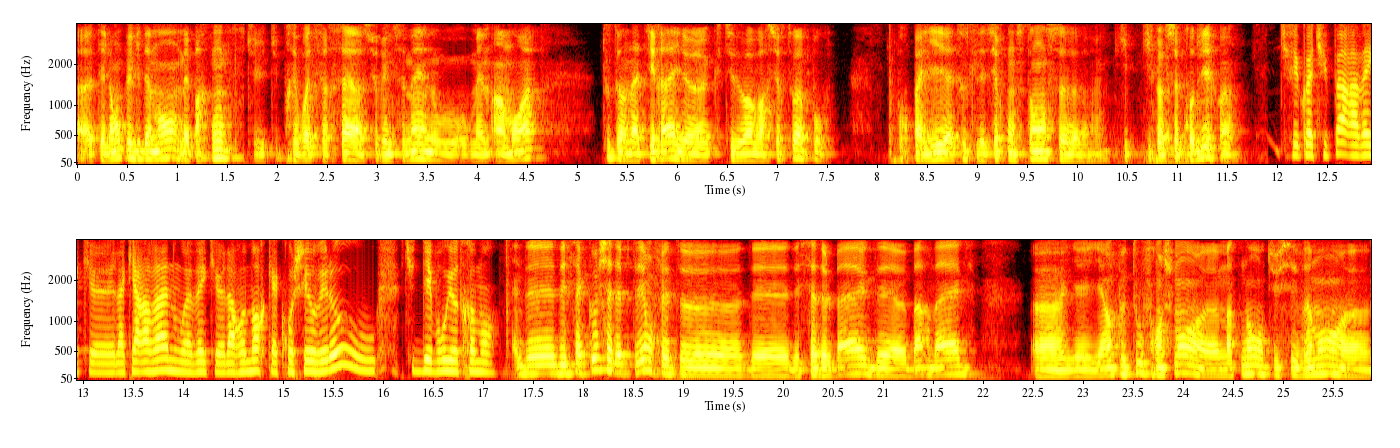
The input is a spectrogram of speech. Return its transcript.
Euh, tes lampes, évidemment. Mais par contre, si tu, tu, prévois de faire ça sur une semaine ou même un mois, tout un attirail que tu dois avoir sur toi pour pour pallier à toutes les circonstances qui, qui peuvent se produire, quoi tu fais quoi? Tu pars avec euh, la caravane ou avec euh, la remorque accrochée au vélo ou tu te débrouilles autrement? Des, des, sacoches adaptées en fait, euh, des, des saddlebags, des bar bags. Il y, y, a, un peu tout franchement. maintenant, tu sais vraiment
